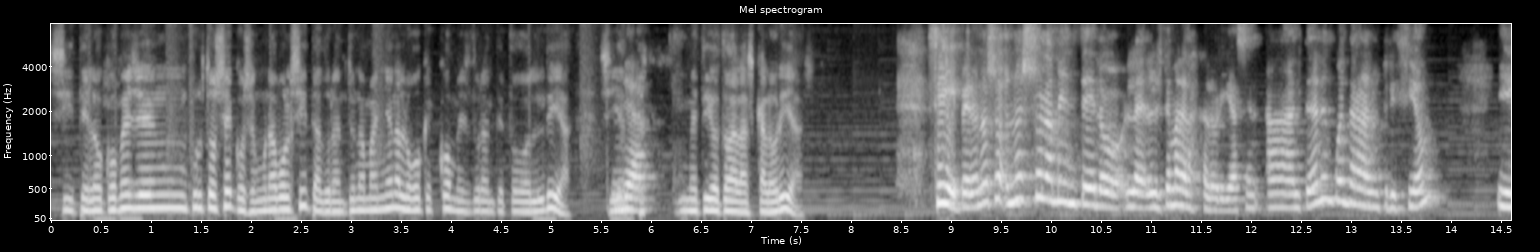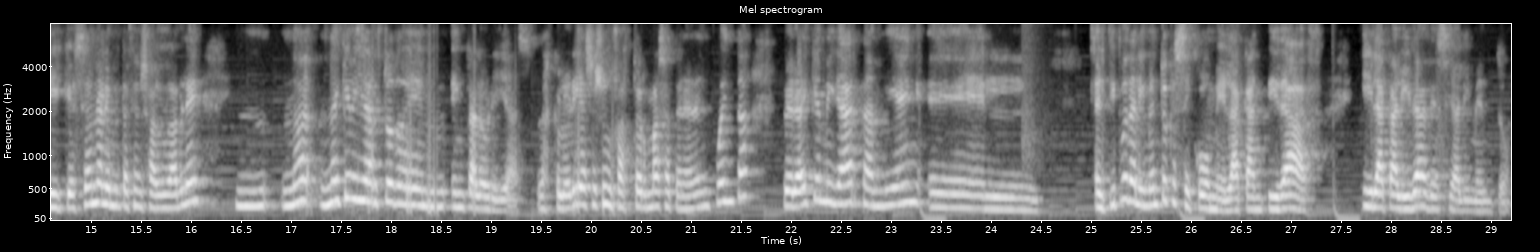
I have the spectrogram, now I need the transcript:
Si te lo comes en frutos secos en una bolsita durante una mañana, luego que comes durante todo el día, si ya has metido todas las calorías. Sí, pero no, es solamente el tema de las calorías. Al tener en cuenta la nutrición y que sea una alimentación saludable, no, hay que mirar todo en, calorías. Las calorías es un factor más a tener en cuenta, pero hay que mirar también el, tipo de alimento que se come, la cantidad y la calidad de ese alimento.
